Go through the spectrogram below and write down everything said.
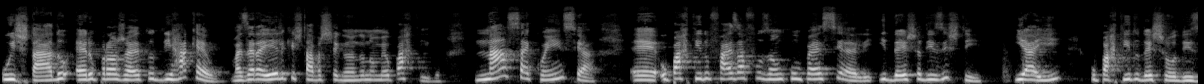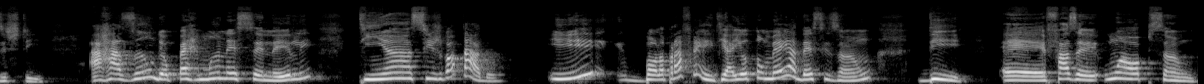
o Estado, era o projeto de Raquel, mas era ele que estava chegando no meu partido. Na sequência, é, o partido faz a fusão com o PSL e deixa de existir. E aí, o partido deixou de existir. A razão de eu permanecer nele tinha se esgotado e bola para frente. E aí eu tomei a decisão de é, fazer uma opção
